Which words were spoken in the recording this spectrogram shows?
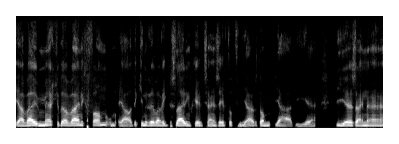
Ja, wij merken daar weinig van. Om, ja, de kinderen waar ik leiding op geef, die zijn 7 tot 10 jaar. Dus dan, ja, die, eh, die eh, zijn eh,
